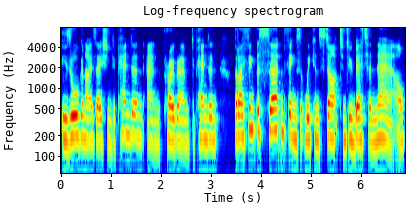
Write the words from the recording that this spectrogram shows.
is organization dependent and program dependent, but I think there's certain things that we can start to do better now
